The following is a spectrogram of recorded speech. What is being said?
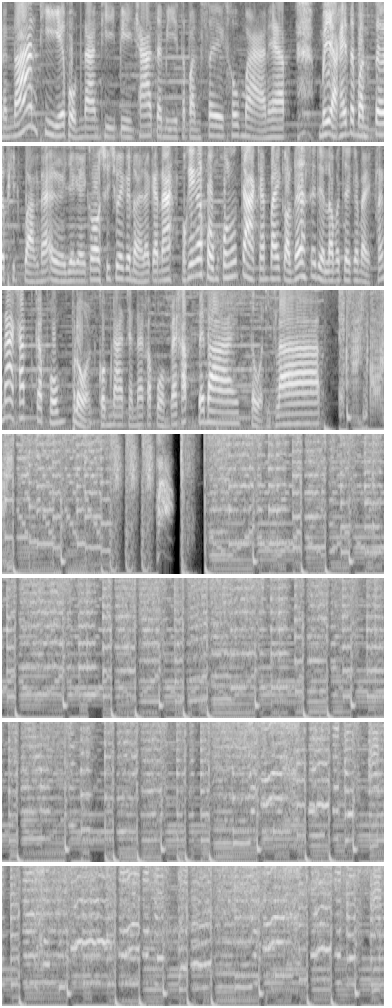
นานๆทีครับผมนานทีปีชาติจะมีสปอนเซอร์เข้ามานะครับ ไม่อยากให้สปอนเซอร์ผิดหวังนะเออยังไงก็ช่วยๆกันหน่อยแล้วกันนะ โอเคครับผมคงต้องจากกันไปก่อนเด้อแล้วเดี๋ยวเรามาเจอกันใหม่ครั้งหน้าครับกับผมโปรดกรมนาจันนะครับผมไปครับบ๊ายบาย สวัสดีครับ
